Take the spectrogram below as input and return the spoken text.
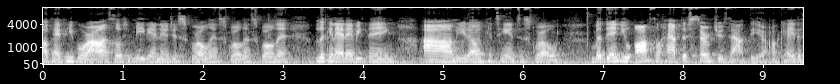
okay? People are on social media and they're just scrolling, scrolling, scrolling, looking at everything, um, you know, and continuing to scroll. But then you also have the searchers out there, okay? The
